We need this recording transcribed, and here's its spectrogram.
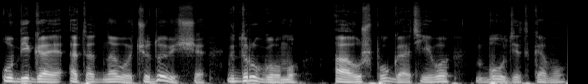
убегая от одного чудовища к другому, а уж пугать его будет кому.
